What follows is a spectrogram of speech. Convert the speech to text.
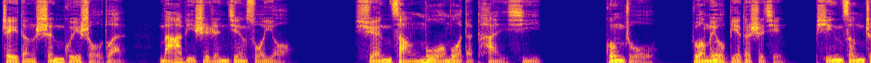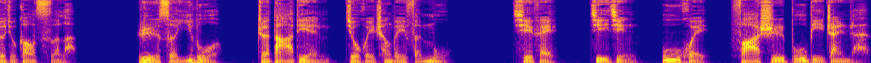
这等神鬼手段，哪里是人间所有？”玄奘默默的叹息：“公主，若没有别的事情，贫僧这就告辞了。日色一落，这大殿就会成为坟墓，漆黑、寂静、污秽，法师不必沾染。”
